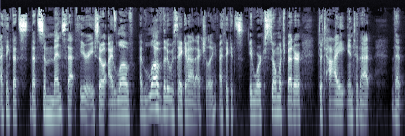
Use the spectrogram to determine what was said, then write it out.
I think that's that cements that theory. So I love I love that it was taken out. Actually, I think it's it works so much better to tie into that that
